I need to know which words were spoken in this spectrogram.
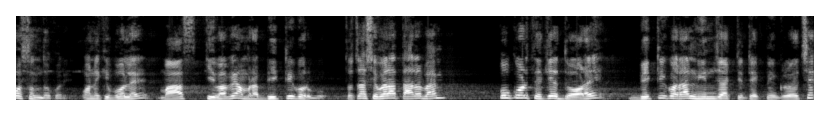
পছন্দ করে। অনেকে বলে, মাছ কীভাবে আমরা বিক্রি করব? তো চাষিবারা তারাব্যাম পুকুর থেকে ধরে বিক্রি করার নিনজা একটি টেকনিক রয়েছে,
